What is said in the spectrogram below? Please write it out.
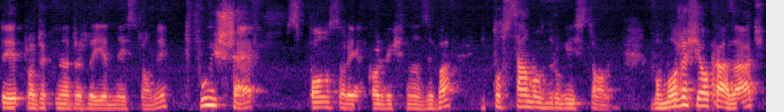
ty, project manager z jednej strony, twój szef, sponsor, jakkolwiek się nazywa, i to samo z drugiej strony. Bo może się okazać,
